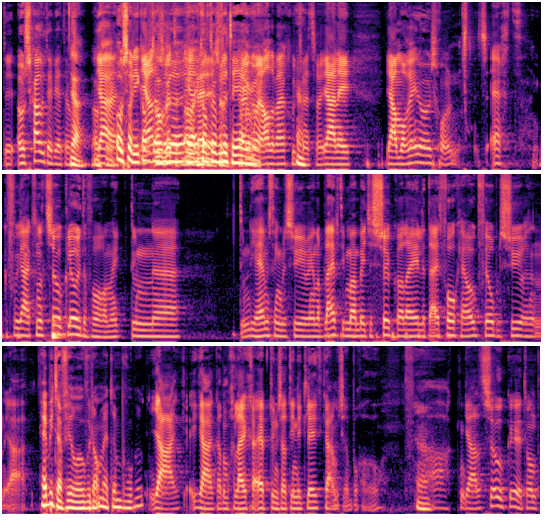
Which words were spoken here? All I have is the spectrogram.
de- oh, Schout heb je het over. Ja, ook ja, zo. Oh, sorry, ik had Ja, het over, oh, Rutte. eh, Oh, ja, ik had het over Rutte. Ja, Ja, ik ja. ben allebei goed Ja. met zo. Ja, nee. Ja, Moreno is gewoon... Het is echt... Ik, ja, ik vond het zo kloten voor hem. Ik, toen, eh, toen die hamstringblessure. En dan blijft hij maar een beetje sukkelen de hele tijd. Vorig jaar ook veel blessures. En ja, Heb je het daar veel over dan met hem bijvoorbeeld? ja, ik, ja, ik had hem gelijk geappt. Toen zat hij in de kleedkamer. Ik zei, bro... Ja. ja, dat is zo kut. Want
